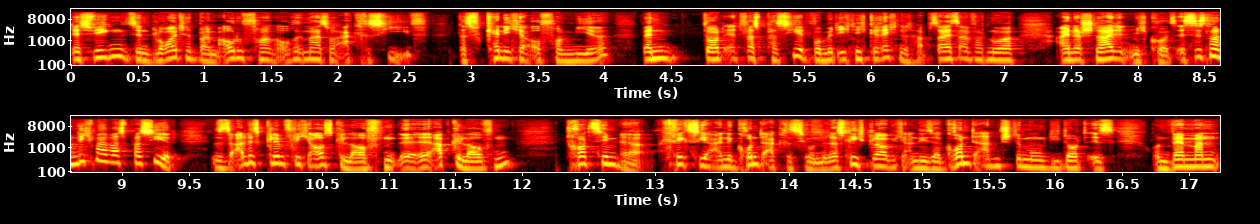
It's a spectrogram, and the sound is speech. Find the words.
deswegen sind Leute beim Autofahren auch immer so aggressiv. Das kenne ich ja auch von mir, wenn dort etwas passiert, womit ich nicht gerechnet habe. Sei es einfach nur, einer schneidet mich kurz. Es ist noch nicht mal was passiert. Es ist alles glimpflich ausgelaufen, äh, abgelaufen. Trotzdem ja. kriegst du ja eine Grundaggression. Und das liegt, glaube ich, an dieser Grundanstimmung, die dort ist. Und wenn man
